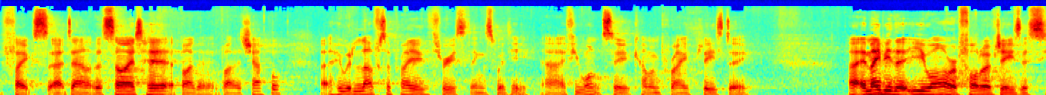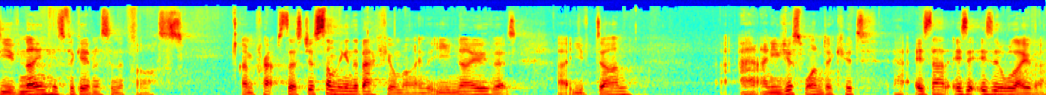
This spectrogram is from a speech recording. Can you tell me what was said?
folks uh, down at the side here by the, by the chapel uh, who would love to pray through things with you. if you want to come and pray, please do. it may be that you are a follower of Jesus, you've known his forgiveness in the past. And perhaps there's just something in the back of your mind that you know that uh, you've done, and, and, you just wonder, could, is, that, is, it, is it all over?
